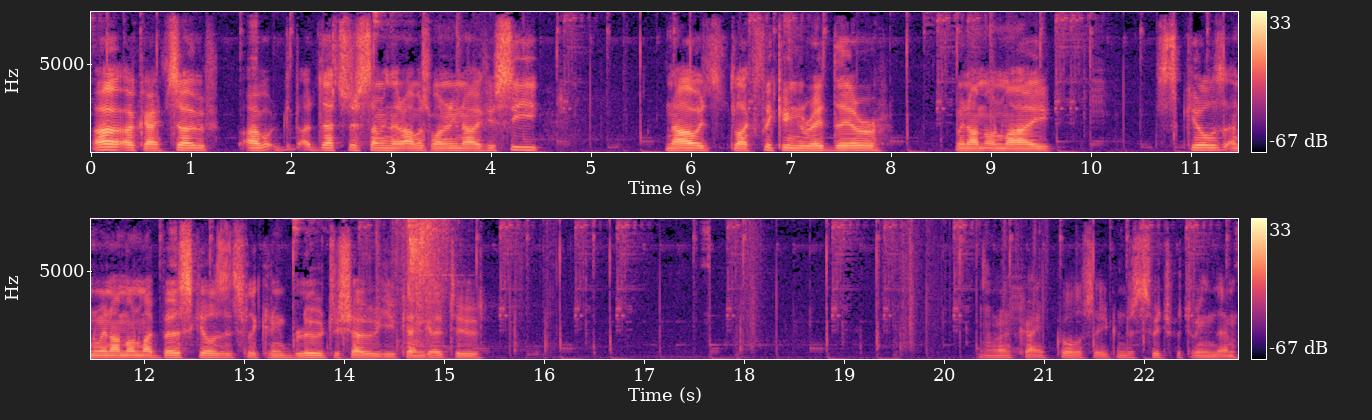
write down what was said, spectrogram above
Oh, okay. So I, uh, that's just something that I was wondering now. If you see now it's like flickering red there when I'm on my skills and when I'm on my burst skills it's flickering blue to show you can go to Okay, cool. So you can just switch between them.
